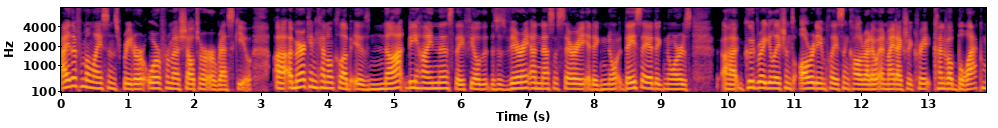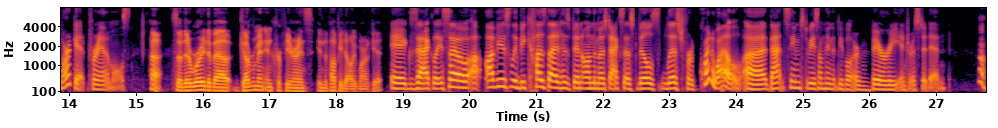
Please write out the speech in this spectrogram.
either from a licensed breeder or from a shelter or rescue. Uh, American Kennel Club is not behind this. They feel that this is very unnecessary. It ignore they say it ignores uh, good regulations already in place in Colorado and might actually create kind of a black market for animals. Huh. So they're worried about government interference in the puppy dog market. Exactly. So uh, obviously, because that has been on the most accessed bills list for quite a while, uh, that seems to be something that people are very interested in. Huh.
